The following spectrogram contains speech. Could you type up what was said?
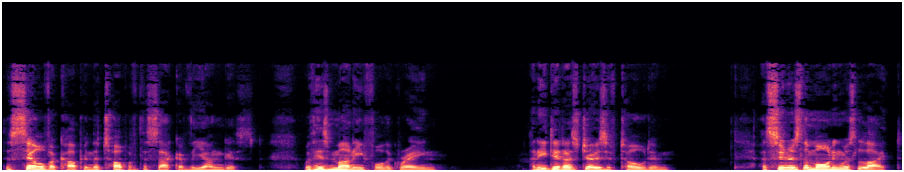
the silver cup, in the top of the sack of the youngest, with his money for the grain. And he did as Joseph told him. As soon as the morning was light,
